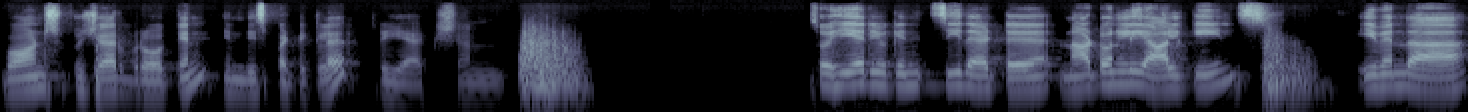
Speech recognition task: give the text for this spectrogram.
bonds which are broken in this particular reaction. So here you can see that uh, not only alkenes, even the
